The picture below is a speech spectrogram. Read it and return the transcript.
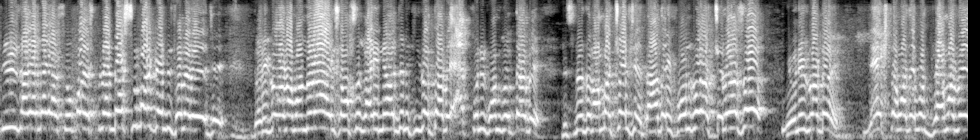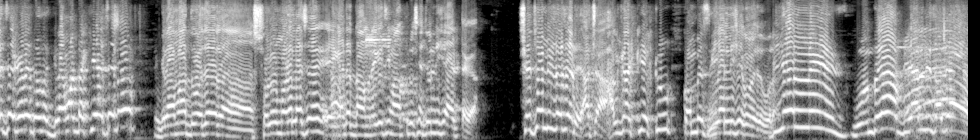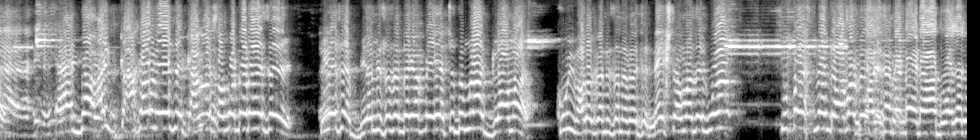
তিরিশ হাজার টাকা সুপার স্প্লেন্ডার সুপার কন্ডিশনে রয়েছে। দেরি করো না বন্ধুরা এই সমস্ত গাড়ি নেওয়ার জন্য কি করতে হবে? এক্ষুনি ফোন করতে হবে। ডিসপ্লেতে নাম্বার চলছে তাড়াতাড়ি ফোন করো চলে আসো। ইউনিক অটোয় নেক্সট আমাদের গ্ল্যামার রয়েছে এখানে। দাদা গ্ল্যামারটা কি আছে এটা গ্রামার দু হাজার ষোলোর মডেল আছে। এই গাড়িটার দাম রেখেছি মাত্র ছেচল্লিশ হাজার টাকা। ছেচল্লিশ হাজারে? আচ্ছা হালকা কি একটু কম বেশি? বিয়াল্লিশে করে দেবো। বিয়াল্লিশ! বন্ধুরা বিয়াল্লিশ হাজার। একদম কাকাও রয়েছে কাকাও সাপোর্টার রয়েছে। ঠিক আছে বিয়াল্লিশ হাজার টাকা পেয়ে যাচ্ছ তোমরা। গ্ল্যামার খুবই ভালো কন্ডিশনে রয়েছে। নেক্সট আমরা দেখব সুপার স্প্লেন্ডার আমার সুপার স্প্লেন্ডার এটা দু হাজার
